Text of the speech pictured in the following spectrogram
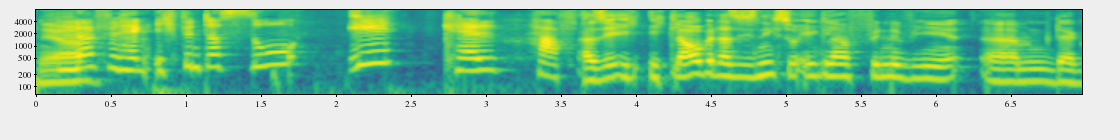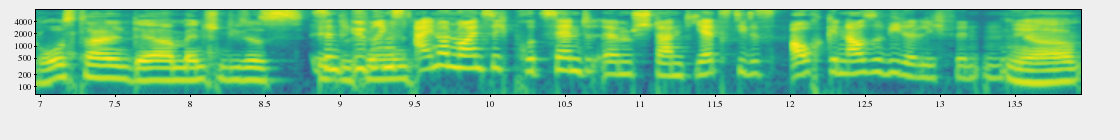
Ja. Löffel hängen. Ich finde das so ekelhaft. Also ich, ich glaube, dass ich es nicht so ekelhaft finde wie ähm, der Großteil der Menschen, die das sind ekel übrigens finden. 91 Prozent ähm, Stand jetzt, die das auch genauso widerlich finden. Ja,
